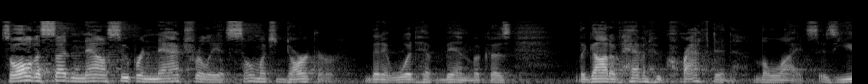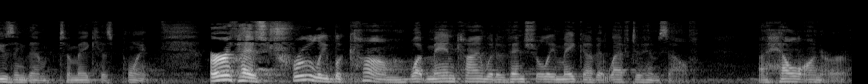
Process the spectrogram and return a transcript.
So all of a sudden now, supernaturally, it's so much darker than it would have been because the God of heaven who crafted the lights is using them to make his point. Earth has truly become what mankind would eventually make of it left to himself a hell on earth.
